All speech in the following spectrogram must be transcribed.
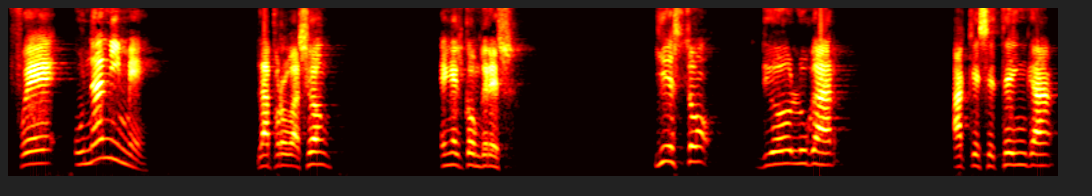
Fue unánime la aprobación en el Congreso. Y esto dio lugar a que se tenga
